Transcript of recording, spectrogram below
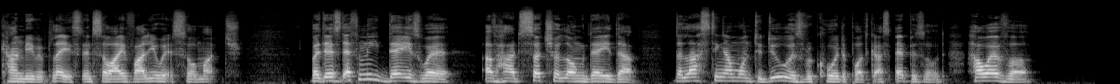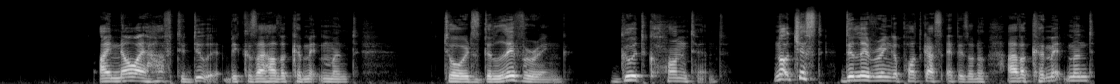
can be replaced. And so I value it so much. But there's definitely days where I've had such a long day that the last thing I want to do is record a podcast episode. However, I know I have to do it because I have a commitment towards delivering good content. Not just delivering a podcast episode, no, I have a commitment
